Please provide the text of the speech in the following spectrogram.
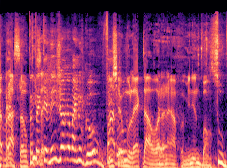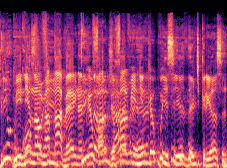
Abração. Tanto é que nem joga mais no gol. É Parou. moleque da hora, né, rapaz? Menino bom. Sobrinho do Menino Costa não, já Filho. tá velho, né? Porque eu 30 falo, eu já, falo né, menino velho? que eu conhecia desde criança.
